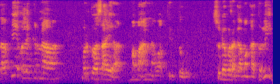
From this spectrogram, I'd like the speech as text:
Tapi oleh karena mertua saya, Mama Ana waktu itu sudah beragama Katolik,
